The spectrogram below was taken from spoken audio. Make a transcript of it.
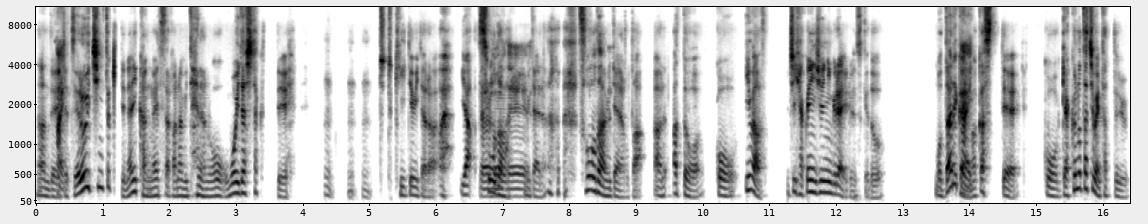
なんで、はいじゃあ01の時って何考えてたかなみたいなのを思い出したくって、うん、うん、うん。ちょっと聞いてみたら、あ、いや、そうだ、ねみたいな。そうだ、みたいなことはある。あと、こう、今、うち120人ぐらいいるんですけど、もう誰かに任すって、こう、逆の立場に立ってる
